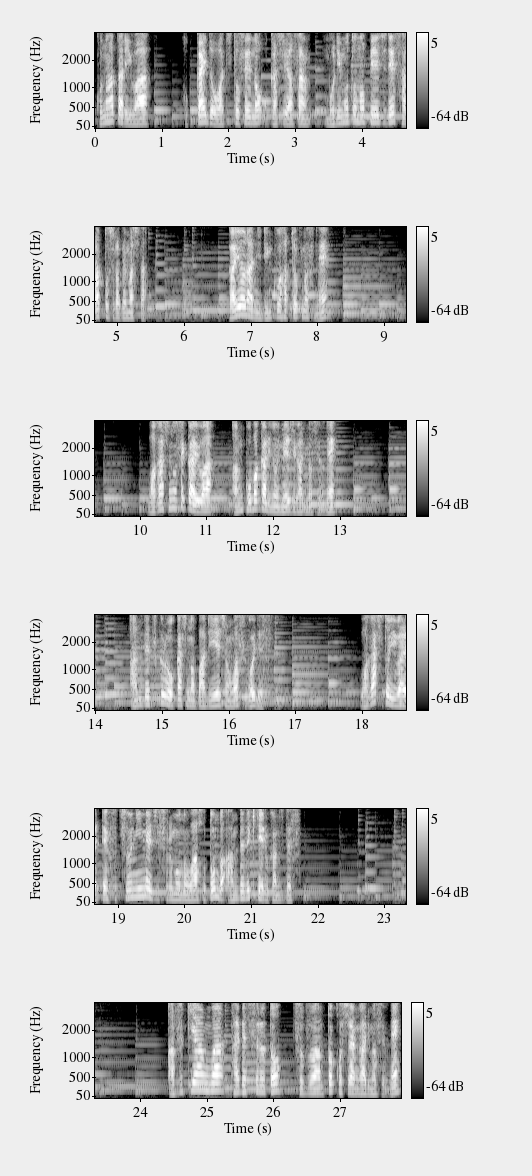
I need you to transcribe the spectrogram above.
この辺りは、北海道は千歳のお菓子屋さん、森本のページでさらっと調べました。概要欄にリンクを貼っておきますね。和菓子の世界はあんこばかりのイメージがありますよね。あんで作るお菓子のバリエーションはすごいです。和菓子と言われて普通にイメージするものはほとんどあんでできている感じです。小豆あんは大別すると粒あんとこしあんがありますよね。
